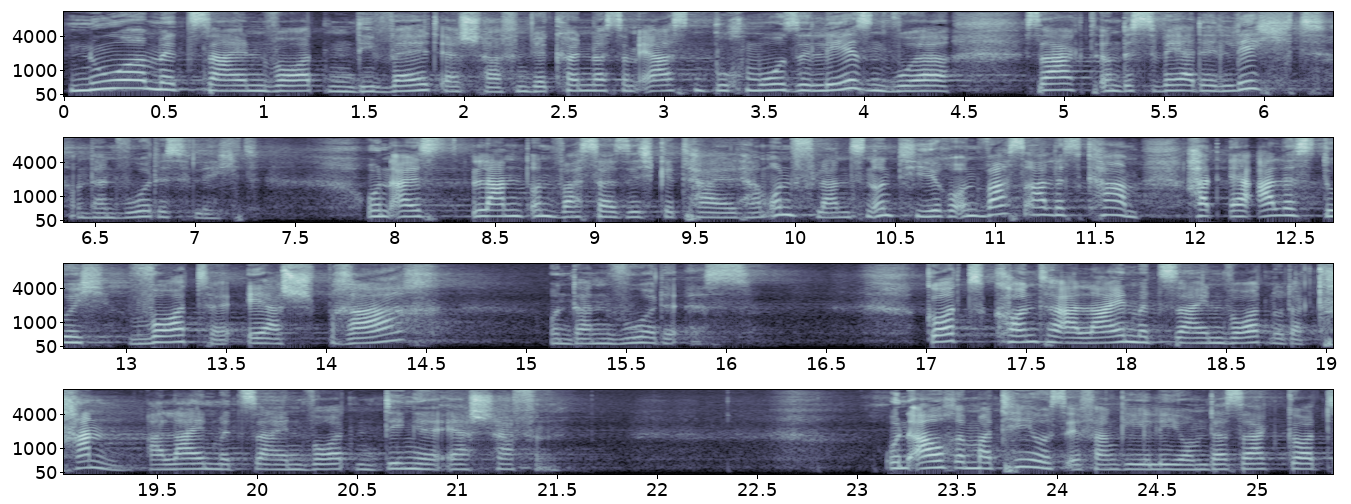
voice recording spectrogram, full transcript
nur mit seinen Worten die Welt erschaffen. Wir können das im ersten Buch Mose lesen, wo er sagt, und es werde Licht, und dann wurde es Licht. Und als Land und Wasser sich geteilt haben und Pflanzen und Tiere und was alles kam, hat er alles durch Worte. Er sprach und dann wurde es. Gott konnte allein mit seinen Worten oder kann allein mit seinen Worten Dinge erschaffen. Und auch im Matthäusevangelium, da sagt Gott,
